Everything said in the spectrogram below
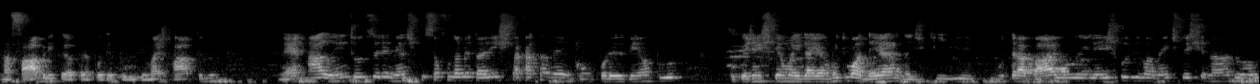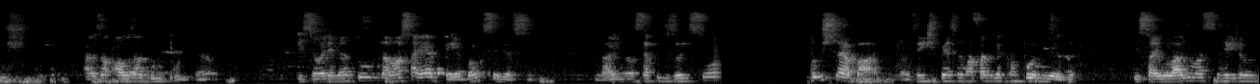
na fábrica para poder produzir mais rápido, né? Além de outros elementos que são fundamentais a destacar também, como por exemplo porque a gente tem uma ideia muito moderna de que o trabalho ele é exclusivamente destinado aos, aos, aos adultos, né? Isso é um elemento da nossa época, e é bom que seja assim. Nós, no século XVIII, isso todos. Então, se a gente pensa numa família camponesa que saiu lá de uma região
